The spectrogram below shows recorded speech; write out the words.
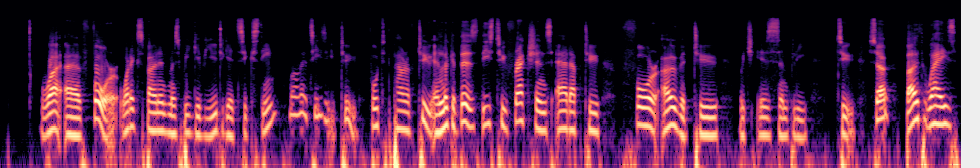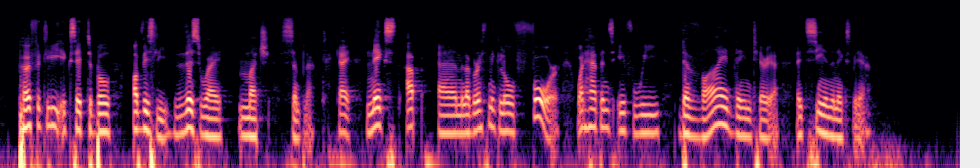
what uh, 4 what exponent must we give you to get 16 well that's easy. 2 4 to the power of 2 and look at this. These two fractions add up to 4 over 2 which is simply 2 so both ways perfectly acceptable obviously this way much simpler. Okay next up um, logarithmic law 4 what happens if we divide the interior? Let's see in the next video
